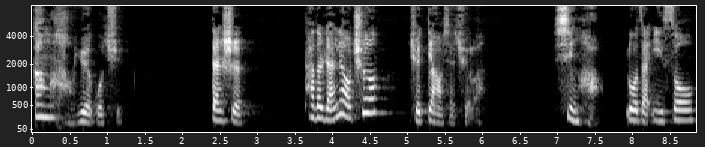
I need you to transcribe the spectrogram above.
刚好越过去。但是，他的燃料车却掉下去了。幸好落在一艘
